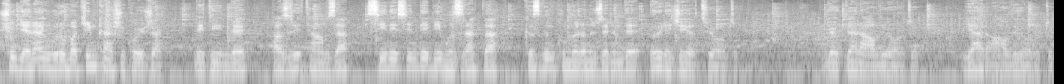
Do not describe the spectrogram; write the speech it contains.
şu gelen gruba kim karşı koyacak dediğinde Hazreti Hamza sinesinde bir mızrakla kızgın kumların üzerinde öylece yatıyordu. Gökler ağlıyordu, yer ağlıyordu,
